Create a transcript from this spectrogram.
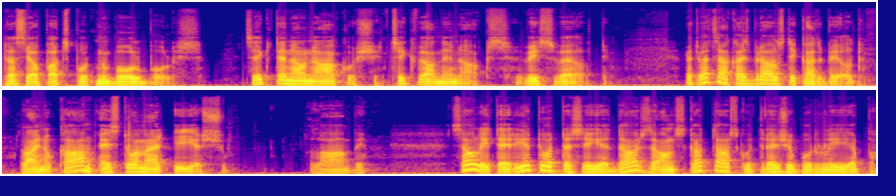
Tas jau pats putnu bulbulis. Cik te nav nākuši, cik vēl nenāks, viss velti. Bet vecākais brālis tika atbild: Lai nu kā, es tomēr iešu. Labi, Saulītē rietot, tas iet dārzā un skatās, kur trežuburu liepa.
